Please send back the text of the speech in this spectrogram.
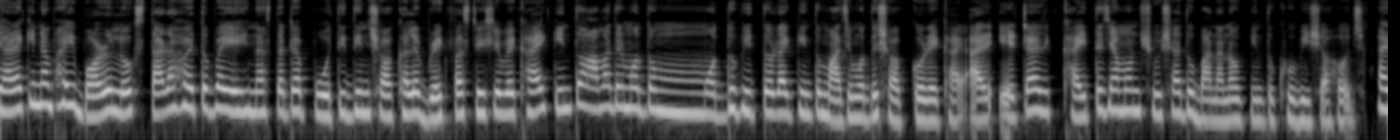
যারা কিনা ভাই বড় লোকস তারা হয়তো বা এই নাস্তাটা প্রতিদিন সকালে ব্রেকফাস্ট হিসেবে খায়, কিন্তু আমাদের মতো মধ্যবিত্তরা কিন্তু মাঝে মধ্যে শখ করে খায়। আর এটা খাইতে যেমন সুস্বাদু বানানো কিন্তু খুবই সহজ। আর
